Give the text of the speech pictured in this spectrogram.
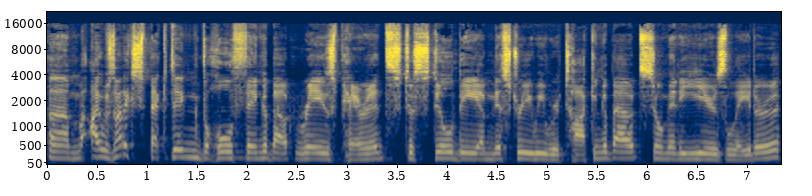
um, I was not expecting the whole thing about Rey's parents to still be a mystery we were talking about so many years later.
